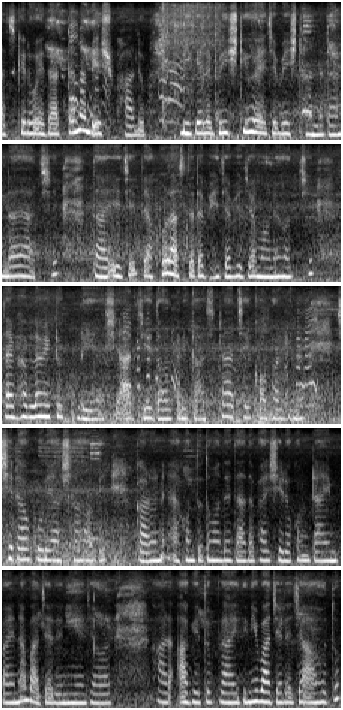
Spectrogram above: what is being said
আজকের ওয়েদারটা না বেশ ভালো। বিকেলে বৃষ্টি হয়েছে, বেশ ঠান্ডা ঠান্ডায় আছে। তাই এই যে দেখো রাস্তাটা ভেজা ভেজা মনে হচ্ছে, তাই ভাবলাম একটু ঘুরে আসি। আর যে দরকারি কাজটা আছে কভার কেনা, সেটাও করে আসা হবে। কারণ এখন তো তোমাদের দাদাভাই সেরকম টাইম পায় না বাজারে নিয়ে যাওয়ার। আর আগে তো প্রায় দিনই বাজারে যাওয়া হতো,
